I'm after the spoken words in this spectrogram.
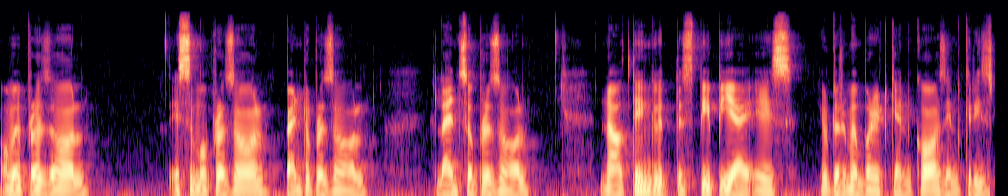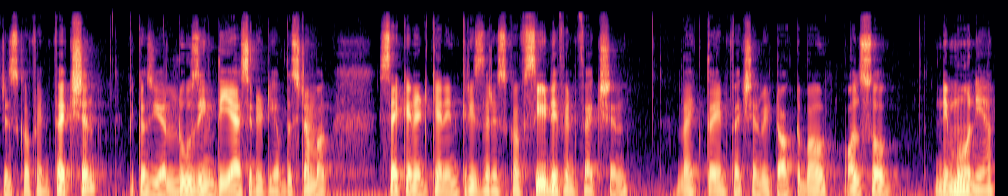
omeprazole, esomeprazole, pantoprazole, lansoprazole. Now, thing with this PPI is you have to remember it can cause increased risk of infection because you are losing the acidity of the stomach. Second it can increase the risk of c. diff infection like the infection we talked about. Also pneumonia.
